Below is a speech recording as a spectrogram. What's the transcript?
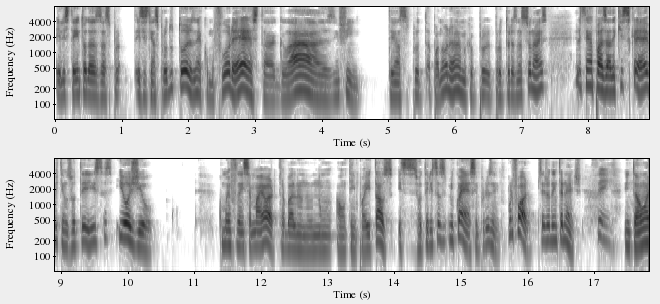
Eles têm todas as. Existem as produtoras, né? Como Floresta, Glass, enfim. Tem as, a Panorâmica, pro- produtoras nacionais. Eles têm a rapaziada que escreve, tem os roteiristas. E hoje eu, com uma influência maior, trabalhando num- há um tempo aí e tal, esses roteiristas me conhecem, por exemplo. Por fora, seja da internet. Sim. Então, a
